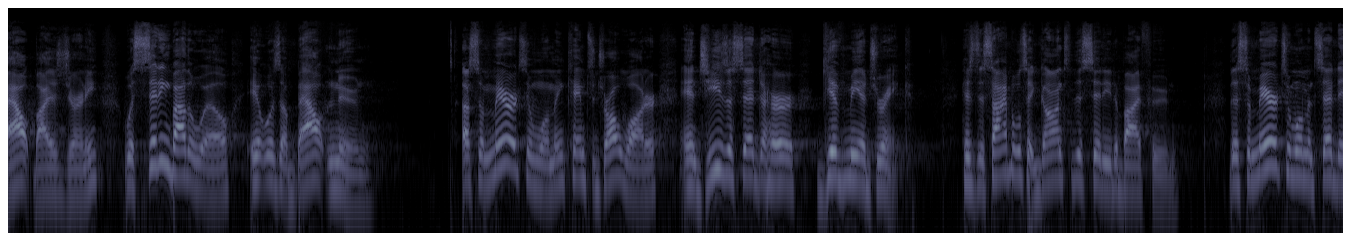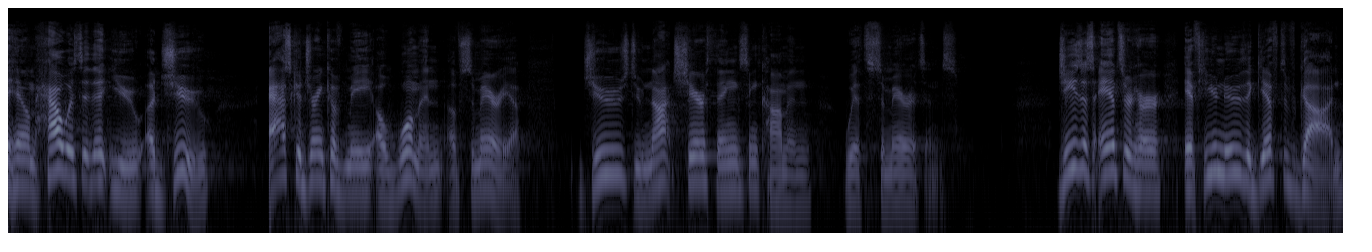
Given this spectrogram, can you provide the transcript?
out by his journey, was sitting by the well. It was about noon. A Samaritan woman came to draw water, and Jesus said to her, Give me a drink. His disciples had gone to the city to buy food. The Samaritan woman said to him, How is it that you, a Jew, ask a drink of me, a woman of Samaria? Jews do not share things in common with Samaritans. Jesus answered her, If you knew the gift of God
